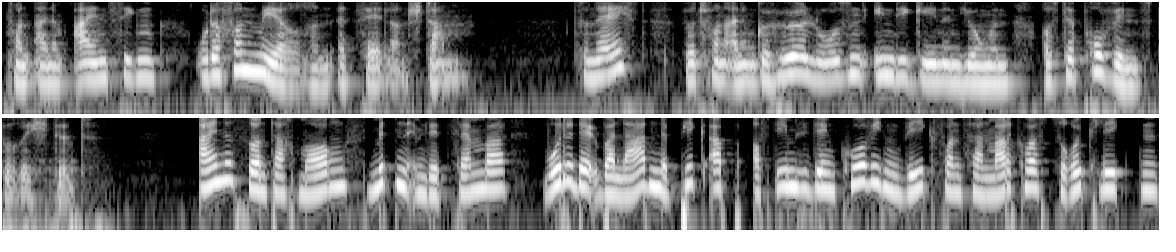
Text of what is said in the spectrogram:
von einem einzigen oder von mehreren Erzählern stammen. Zunächst wird von einem gehörlosen indigenen Jungen aus der Provinz berichtet. Eines Sonntagmorgens, mitten im Dezember, wurde der überladene Pickup, auf dem sie den kurvigen Weg von San Marcos zurücklegten,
